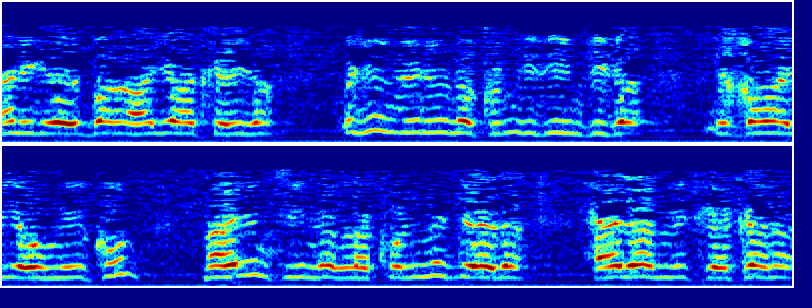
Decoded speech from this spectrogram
أني قيبا آيات كيدا وينذرونكم إذن ديقا لقاء يوميكم ما إنتينا كل مجالة هذا مثل كان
